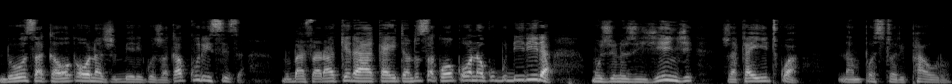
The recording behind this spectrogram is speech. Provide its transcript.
ndosaka wakaona zvibereko zvakakurisisa. Mubasa rake raakaita ndosaka wakaona kubudirira muzvinhu zvizhinji zvakaitwa namupostori pauro.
